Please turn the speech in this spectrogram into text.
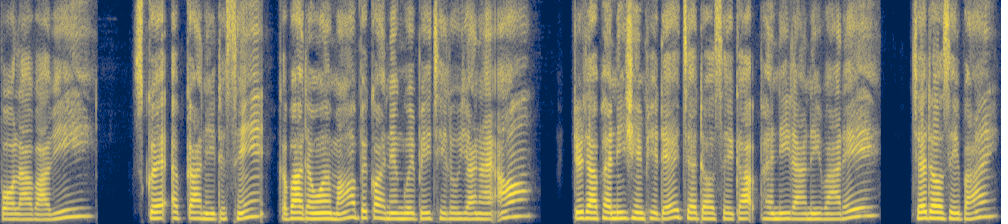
ပေါ်လာပါပြီ Square App ကနေတဆင့်ကမ္ဘာတဝန်းမှာ Bitcoin နဲ့ငွေပေးချေလို့ရနိုင်အောင် Data ဖန်တီးရှင်ဖြစ်တဲ့ Jet.C ကဖန်တီးလာနေပါတယ် Jet.C ပိုင်း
